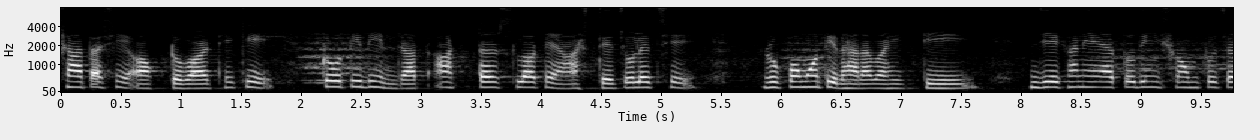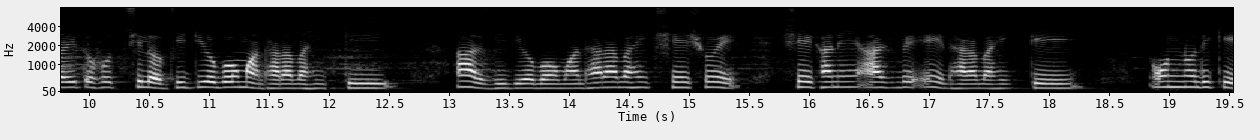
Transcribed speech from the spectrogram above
সাতাশে অক্টোবর থেকে প্রতিদিন রাত আটটার স্লটে আসতে চলেছে রূপমতি ধারাবাহিকটি, যেখানে এতদিন সম্প্রচারিত হচ্ছিল ভিডিও বোমা ধারাবাহিকটি। আর ভিডিও বৌমা ধারাবাহিক শেষ হয়ে সেখানে আসবে এই ধারাবাহিকটি। অন্যদিকে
